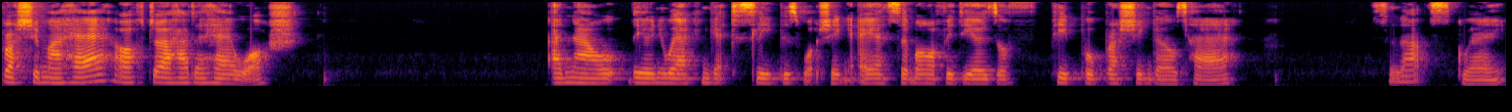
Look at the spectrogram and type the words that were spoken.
brushing my hair after I had a hair wash. And now the only way I can get to sleep is watching ASMR videos of people brushing girls' hair. So that's great.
